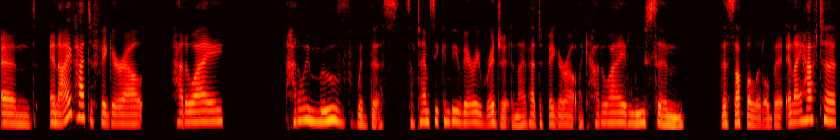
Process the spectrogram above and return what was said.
and and I've had to figure out how do I how do I move with this? Sometimes he can be very rigid and I've had to figure out like how do I loosen this up a little bit? And I have to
